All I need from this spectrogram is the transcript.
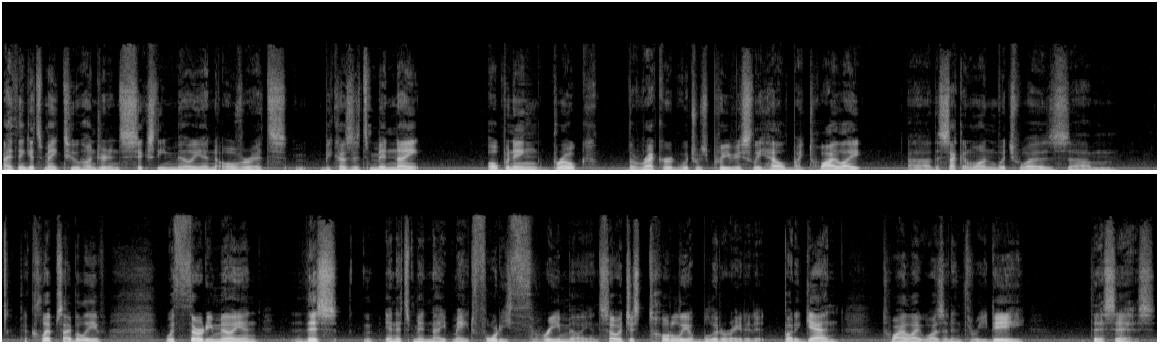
I think it's made 260 million over its because its midnight opening broke the record, which was previously held by Twilight, uh, the second one, which was um, Eclipse, I believe, with 30 million. This in its midnight made 43 million, so it just totally obliterated it. But again, Twilight wasn't in 3D. This is.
